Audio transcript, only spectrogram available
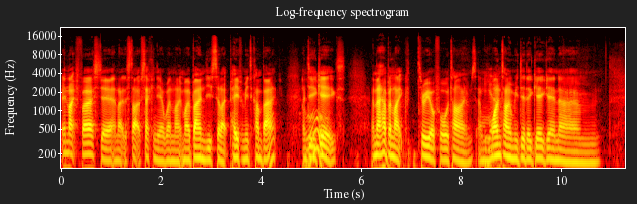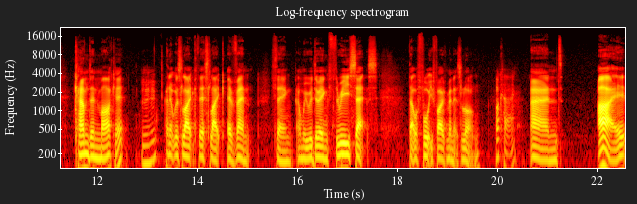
in like first year and like the start of second year, when like my band used to like pay for me to come back and do gigs, and that happened like three or four times. And Yeah. one time we did a gig in um, Camden Market hmm and it was like this like event thing and we were doing three sets that were 45 minutes long Okay. and I,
